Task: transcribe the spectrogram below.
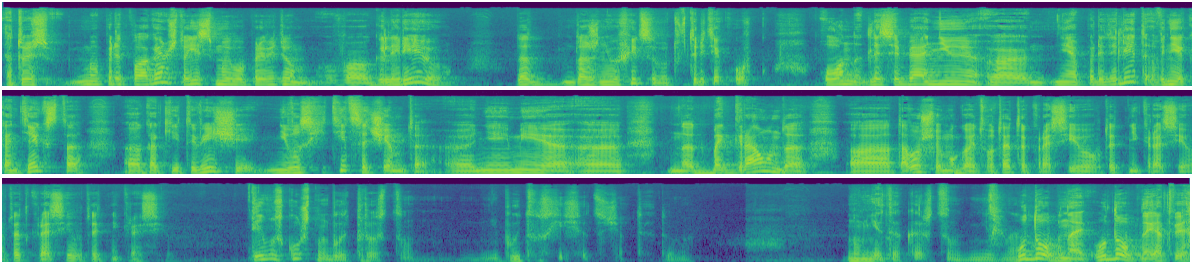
А, то есть мы предполагаем, что если мы его приведем в галерею, да, даже не в Уфице, вот в Третьяковку, он для себя не, э, не определит вне контекста э, какие-то вещи, не восхитится чем-то, э, не имея бэкграунда того, что ему говорят, вот это красиво, вот это некрасиво, вот это красиво, вот это некрасиво. Да ему скучно будет просто. Он не будет восхищаться чем-то, я думаю. Ну, мне так кажется, не знаю. Удобный, удобный ответ.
